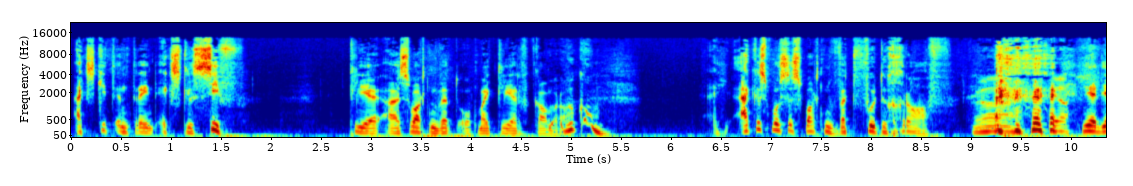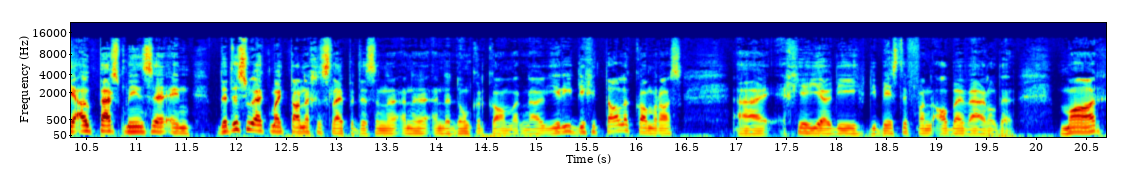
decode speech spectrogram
ek skiet in trend eksklusief kleur uh, swart en wit op my kleurkamera. Hoekom? Ek is mos 'n swart en wit fotograaf. Ja, ja. nee, die ou persmense en dit is hoe ek my tande geslyp het is in 'n in 'n in 'n donker kamer. Nou hierdie digitale kameras uh gee jou die die beste van albei wêrelde. Maar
